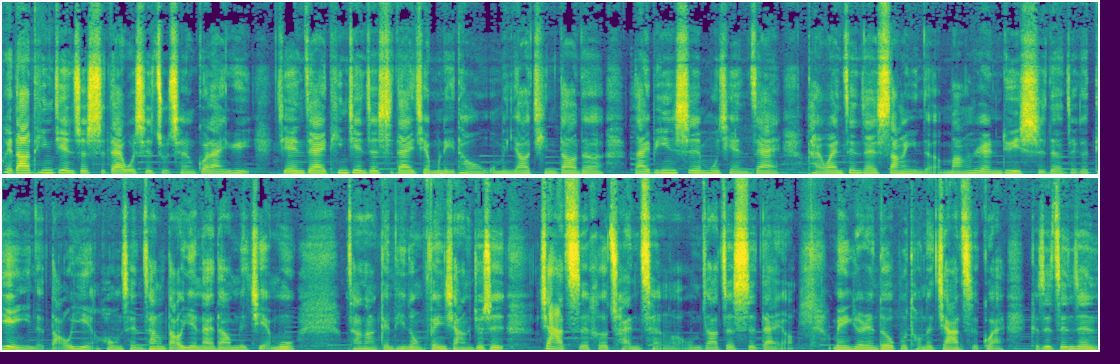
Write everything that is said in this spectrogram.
回到《听见这时代》，我是主持人郭兰玉。今天在《听见这时代》节目里头，我们邀请到的来宾是目前在台湾正在上映的《盲人律师》的这个电影的导演洪成昌导演来到我们的节目，常常跟听众分享就是价值和传承哦。我们知道这世代哦，每一个人都有不同的价值观，可是真正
